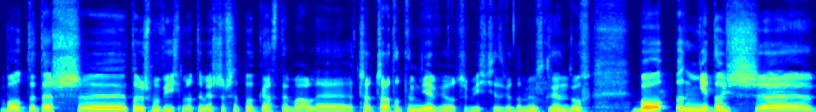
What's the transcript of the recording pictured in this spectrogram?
Bo to też, e, to już mówiliśmy o tym jeszcze przed podcastem, ale cza- czat o tym nie wie oczywiście z wiadomych względów, bo nie dość, że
